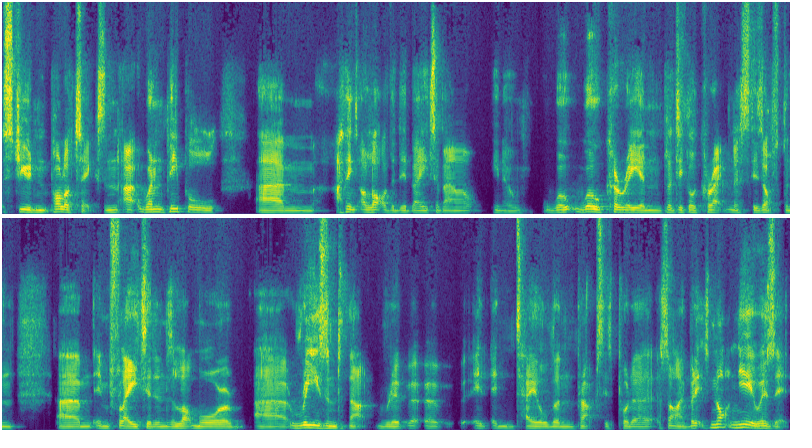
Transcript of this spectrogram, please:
student politics. And uh, when people um, I think a lot of the debate about you know wokery and political correctness is often um, inflated, and there's a lot more uh, reason to that re- uh, uh entailed than perhaps is put aside. But it's not new, is it?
